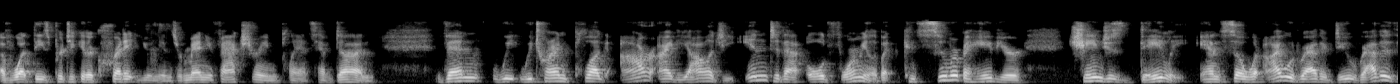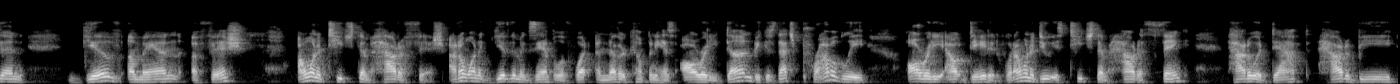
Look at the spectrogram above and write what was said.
of what these particular credit unions or manufacturing plants have done, then we, we try and plug our ideology into that old formula. But consumer behavior changes daily. And so, what I would rather do, rather than give a man a fish, I want to teach them how to fish. I don't want to give them example of what another company has already done because that's probably already outdated. What I want to do is teach them how to think, how to adapt, how to be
